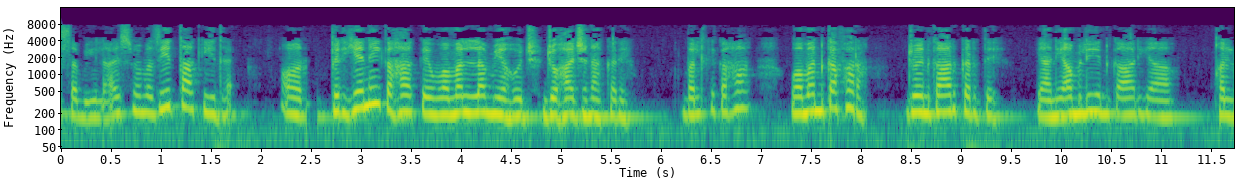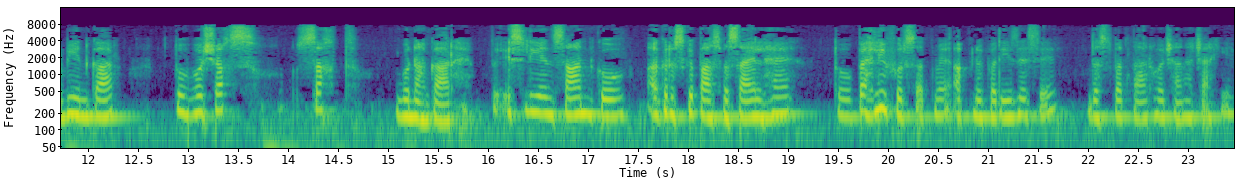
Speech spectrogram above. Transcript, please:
سبیلا، اس میں مزید تاکید ہے۔ اور پھر یہ نہیں کہا کہ ومن لم یا حج جو حج نہ کرے، بلکہ کہا ومن کفر، جو انکار کر دے یعنی عملی انکار یا قلبی انکار، تو وہ شخص سخت گناہ گار ہے تو اس لیے انسان کو اگر اس کے پاس وسائل ہے تو پہلی فرصت میں اپنے فریضے سے دستبردار ہو جانا چاہیے۔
